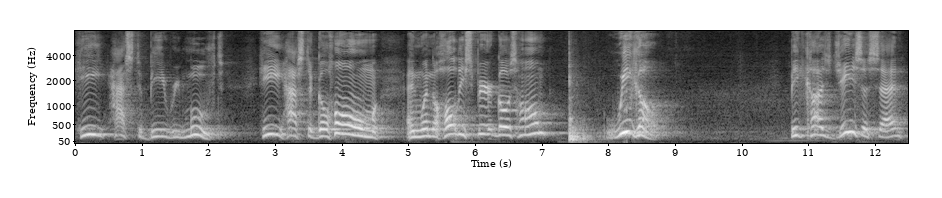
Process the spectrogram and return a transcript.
he has to be removed. He has to go home. And when the Holy Spirit goes home, we go. Because Jesus said,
